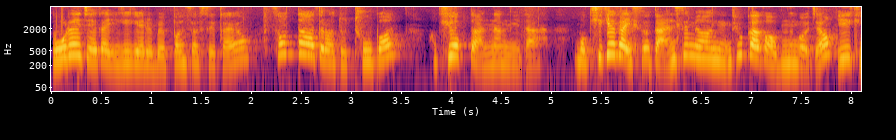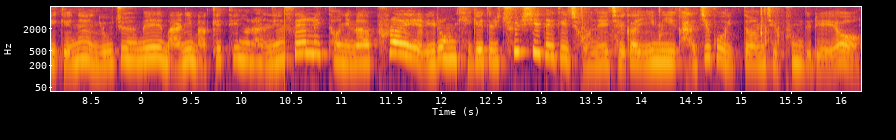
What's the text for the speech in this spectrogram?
올해 제가 이 기계를 몇 번 썼을까요? 썼다 하더라도 두 번? 어, 기억도 안 납니다. 뭐 기계가 있어도 안 쓰면 효과가 없는 거죠. 이 기계는 요즘에 많이 마케팅을 하는 셀리턴이나 프라엘 이런 기계들이 출시되기 전에 제가 이미 가지고 있던 제품들이에요.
